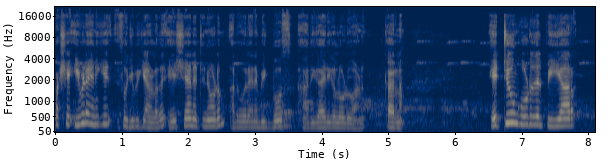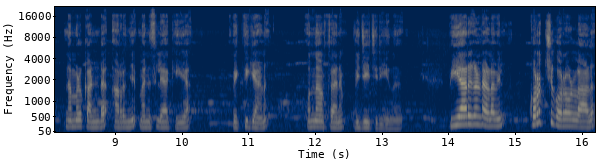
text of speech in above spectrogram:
പക്ഷേ ഇവിടെ എനിക്ക് സൂചിപ്പിക്കാനുള്ളത് ഏഷ്യാനെറ്റിനോടും അതുപോലെ തന്നെ ബിഗ് ബോസ് അധികാരികളോടുമാണ് കാരണം ഏറ്റവും കൂടുതൽ പി ആർ നമ്മൾ കണ്ട് അറിഞ്ഞ് മനസ്സിലാക്കിയ വ്യക്തിക്കാണ് ഒന്നാം സ്ഥാനം വിജയിച്ചിരിക്കുന്നത്. പി ആറുകളുടെ അളവിൽ കുറച്ച് കുറവുള്ള ആൾ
